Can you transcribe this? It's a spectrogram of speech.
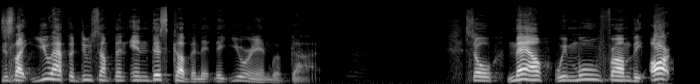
Just like you have to do something in this covenant that you're in with God. So now we move from the ark,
